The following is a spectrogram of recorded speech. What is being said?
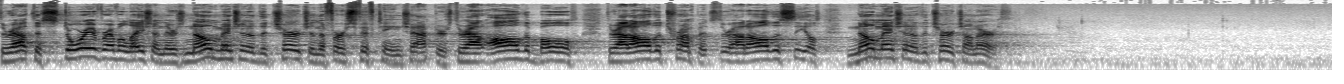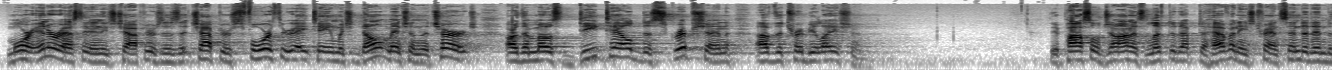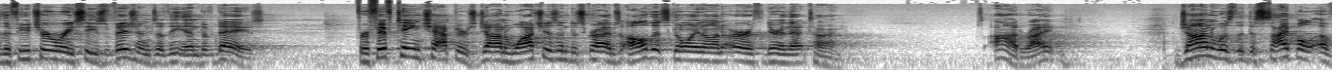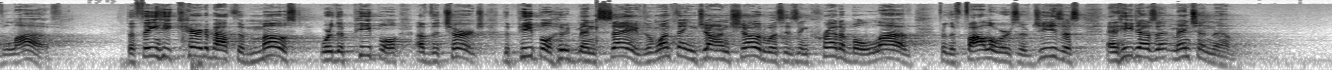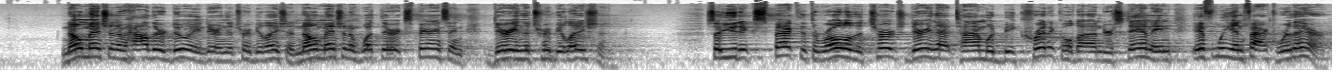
Throughout the story of Revelation, there's no mention of the church in the first 15 chapters. Throughout all the bowls, throughout all the trumpets, throughout all the seals, no mention of the church on earth. More interesting in these chapters is that chapters 4 through 18, which don't mention the church, are the most detailed description of the tribulation. The Apostle John is lifted up to heaven. He's transcended into the future where he sees visions of the end of days. For 15 chapters, John watches and describes all that's going on earth during that time. It's odd, right? John was the disciple of love. The thing he cared about the most were the people of the church, the people who'd been saved. The one thing John showed was his incredible love for the followers of Jesus, and he doesn't mention them. No mention of how they're doing during the tribulation, no mention of what they're experiencing during the tribulation. So you'd expect that the role of the church during that time would be critical to understanding if we, in fact, were there.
